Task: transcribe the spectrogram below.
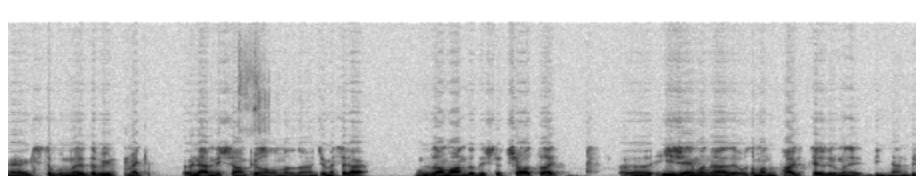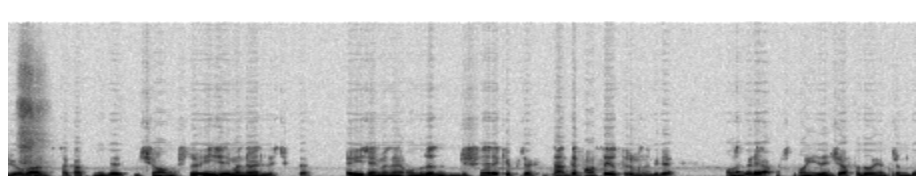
Evet işte bunları da bilmek önemli şampiyon olmadan önce mesela zamanda da işte Çağatay e, EJ Manuel o zaman da Tyrese Taylor'ı dinlendiriyorlardı sakat mıydı bir şey olmuştu EJ Manuel ile çıktı EJ Manuel onu da düşünerek yapacaksın sen defansa yatırımını bile ona göre yapmıştın 17. haftada o yatırımda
